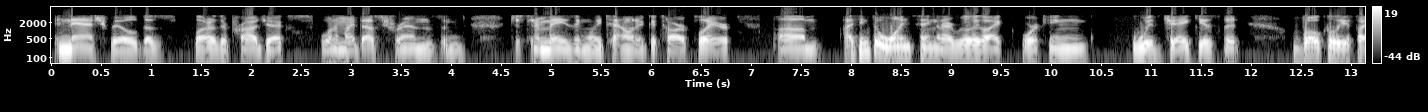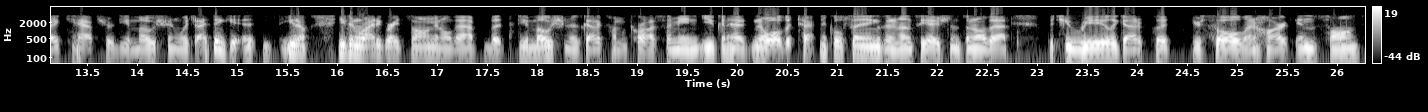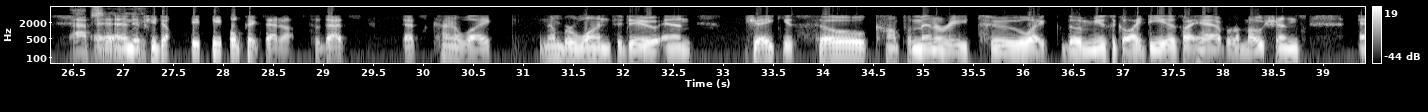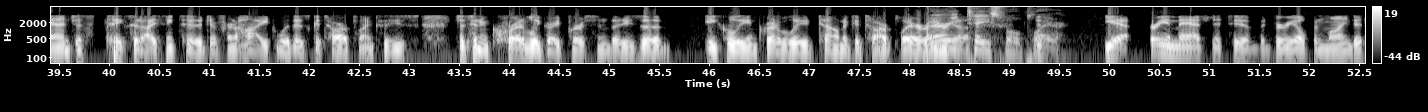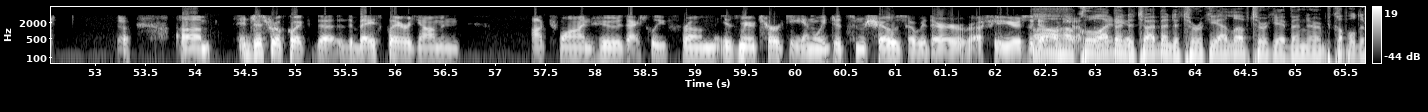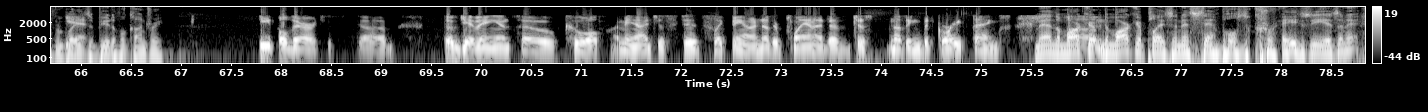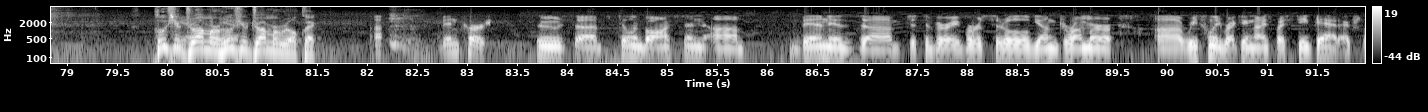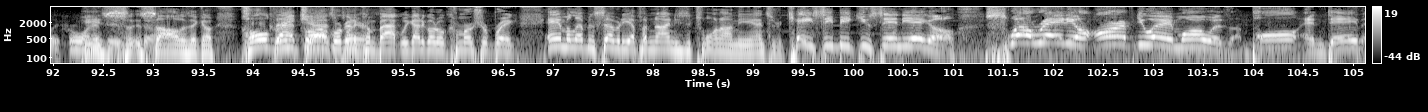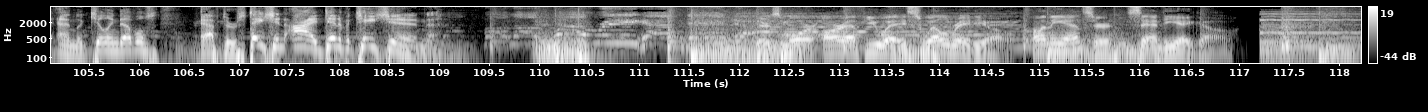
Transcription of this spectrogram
in Nashville. Does a lot of other projects. One of my best friends, and just an amazingly talented guitar player. Um, I think the one thing that I really like working with Jake is that vocally, if I capture the emotion, which I think, you know, you can write a great song and all that, but the emotion has got to come across. I mean, you can have, know all the technical things and enunciations and all that, but you really got to put your soul and heart in the song. Absolutely. And if you don't, people pick that up. So that's that's kind of like number one to do. And Jake is so complimentary to like the musical ideas I have or emotions, and just takes it, I think, to a different height with his guitar playing because he's just an incredibly great person, but he's a equally incredibly talented guitar player. Very and, uh, tasteful player. yeah, very imaginative, but very open minded. So, um, and just real quick, the the bass player is Yaman Akwan, who's actually from Izmir, Turkey, and we did some shows over there a few years ago. Oh, how cool! I've been to I've been to Turkey. I love Turkey. I've been there a couple of different places. Yeah. It's a beautiful country. people there are just uh, so giving and so cool. I mean, I just it's like being on another planet of just nothing but great things. Man, the market Um, the marketplace in Istanbul is crazy, isn't it? Who's your Yeah, drummer? Who's your drummer, real quick? Uh, ben Kirsch, who's uh, still in Boston. Um, ben is um just a very versatile young drummer. Uh, recently recognized by Steve Gadd, actually, for one He's of his. as uh, solid as they come. Hold Great that thought. We're going to come back. We got to go to a commercial break. AM 1170, FM 961 on the answer. KCBQ San Diego. Swell Radio, RFUA. More with Paul and Dave and the Killing Devils after station identification. There's more RFUA Swell Radio on The Answer San Diego.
